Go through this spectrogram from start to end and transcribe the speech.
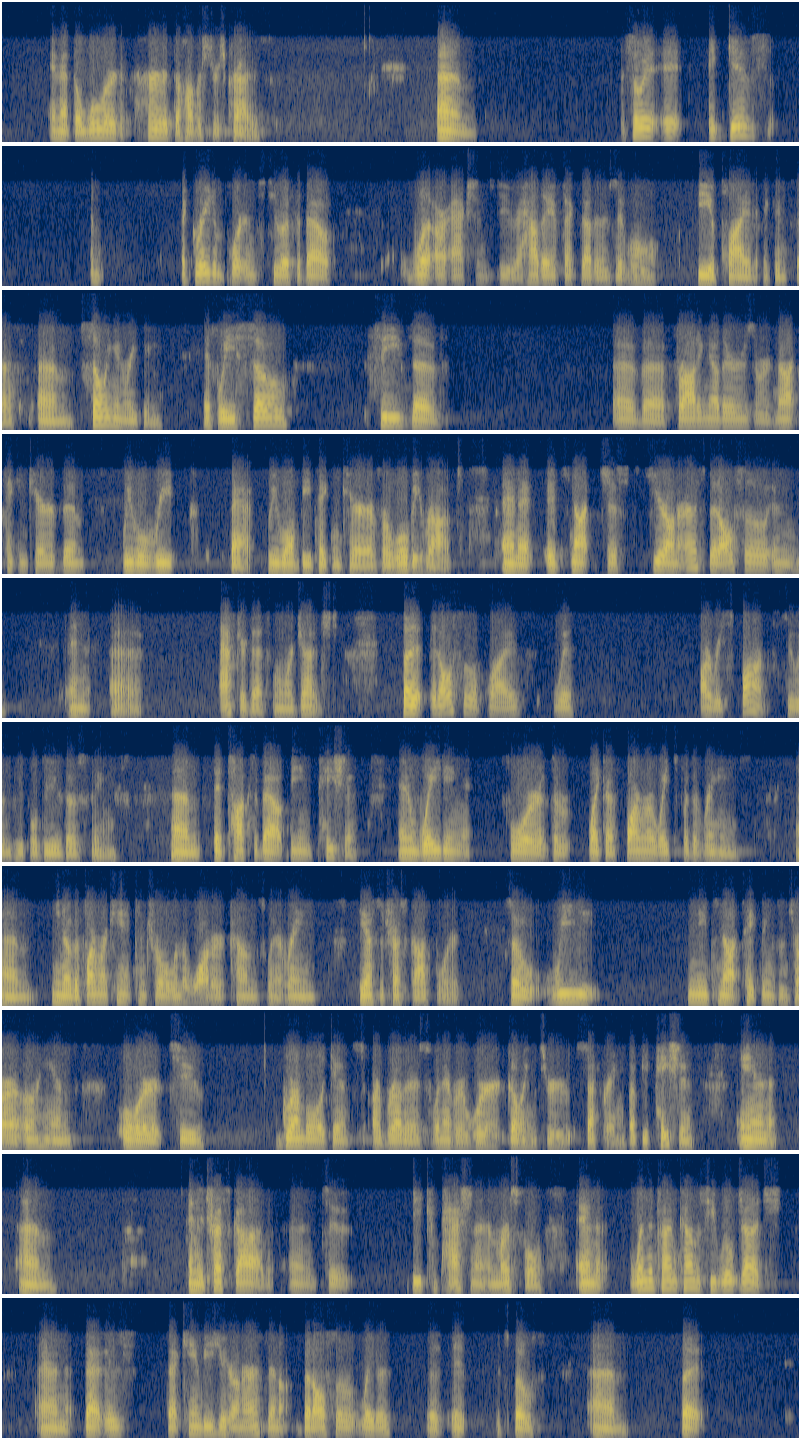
and that the Lord heard the harvester's cries. Um, so it, it it gives a great importance to us about what our actions do, how they affect others. It will be applied against us. Um, sowing and reaping. If we sow seeds of of uh, frauding others or not taking care of them, we will reap that. We won't be taken care of or we'll be robbed. And it, it's not just here on earth, but also in in uh, after death when we're judged. But it also applies with our response to when people do those things. Um, it talks about being patient and waiting for the like a farmer waits for the rains. Um, you know, the farmer can't control when the water comes when it rains. He has to trust God for it. So we need to not take things into our own hands or to grumble against our brothers whenever we're going through suffering, but be patient and um, and to trust God and to be compassionate and merciful. And when the time comes, He will judge, and that is that can be here on earth, and but also later. It, it it's both. Um, but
